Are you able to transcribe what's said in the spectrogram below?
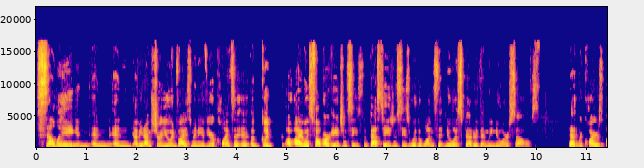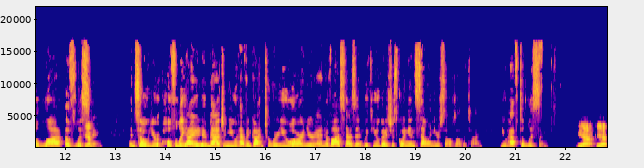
selling and and and I mean I'm sure you advise many of your clients a, a, good I always felt our agencies the best agencies were the ones that knew us better than we knew ourselves. That requires a lot of listening. And so you're hopefully I imagine you haven't gotten to where you are and your and Havas hasn't with you guys just going in selling yourselves all the time. You have to listen. Yeah, yeah.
